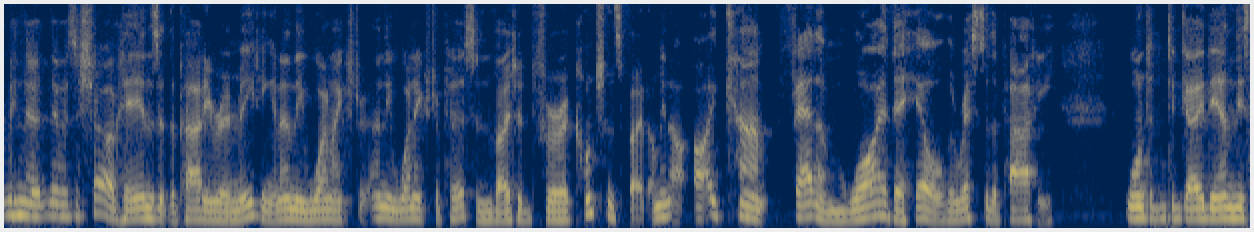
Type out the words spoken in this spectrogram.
mean, there, there was a show of hands at the party room meeting, and only one extra, only one extra person voted for a conscience vote. I mean, I, I can't fathom why the hell the rest of the party wanted to go down this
